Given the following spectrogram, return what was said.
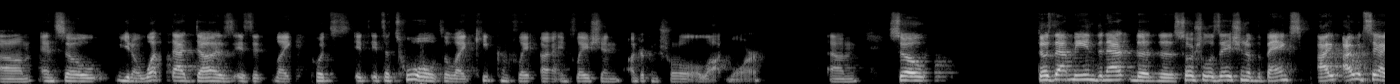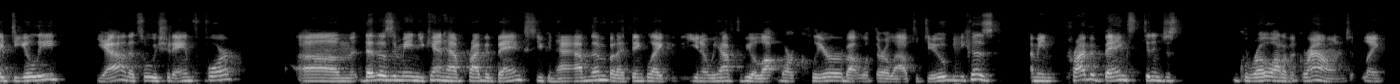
Um, and so, you know, what that does is it like puts, it, it's a tool to like keep confl- uh, inflation under control a lot more. Um, so does that mean the, nat- the, the socialization of the banks? I, I would say ideally, yeah, that's what we should aim for. Um, that doesn't mean you can't have private banks. You can have them, but I think like, you know, we have to be a lot more clear about what they're allowed to do because I mean, private banks didn't just grow out of the ground. Like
